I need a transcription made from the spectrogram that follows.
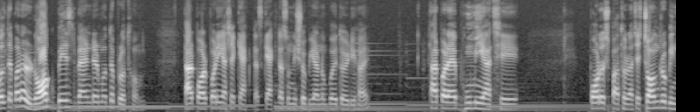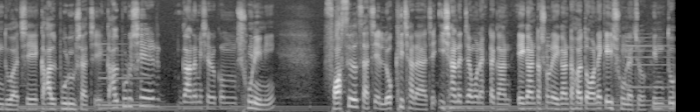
বলতে পারো রক বেসড ব্যান্ডের মধ্যে প্রথম। তার পরপরই আসে ক্যাকটাস ক্যাকটাস উনিশশো বিরানব্বই তৈরি হয়। তারপরে ভূমি আছে। পরশ পাথর আছে, চন্দ্রবিন্দু আছে, কালপুরুষ আছে। কালপুরুষের গান আমি সেরকম শুনিনি। ফসিলস আছে লক্ষ্মী ছাড়া আছে, ঈশানের যেমন একটা গান, এই গানটা শোনো, এই গানটা হয়তো অনেকেই শুনেছো, কিন্তু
